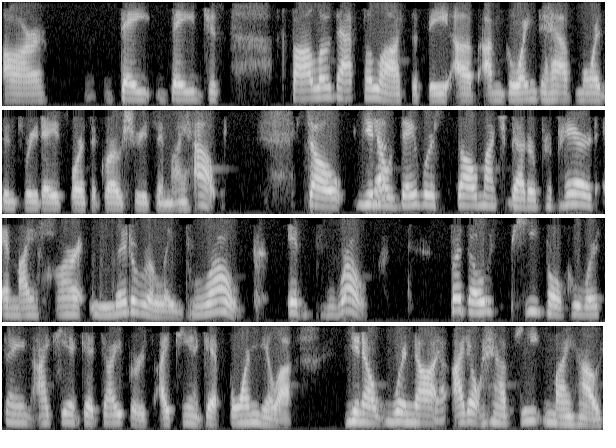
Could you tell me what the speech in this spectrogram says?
are, they, they just follow that philosophy of I'm going to have more than three days worth of groceries in my house. So, you Yeah. know, they were so much better prepared and my heart literally broke. It broke for those people who were saying, I can't get diapers. I can't get formula. You know, we're not, Yep. I don't have heat in my house.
